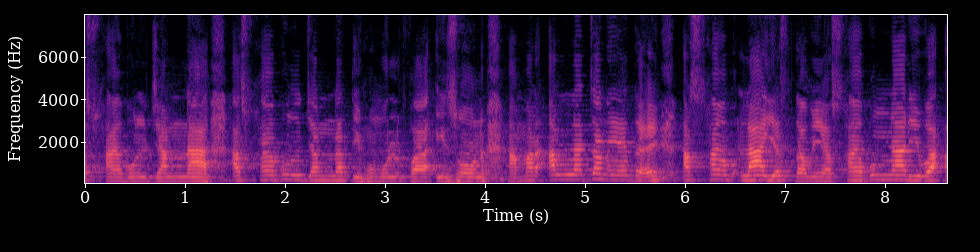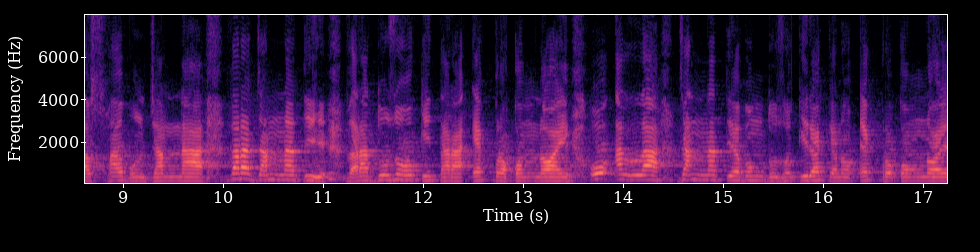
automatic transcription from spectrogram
আসহাবুল জান্নাহ, আসহাবুল জান্নাতি হুমুল ফাইজুন। আমার আল্লাহ জানায়া দেয়, আসহাব, লা ইয়াস্তাউই আসহাবুন নারি ওয়া আসহাবুল জান্নাহ। যারা জান্নাতি, যারা দুজকি, তারা একরকম নয়। ও আল্লাহ, জান্নাতি এবং দুজকিরা কেন একরকম নয়?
